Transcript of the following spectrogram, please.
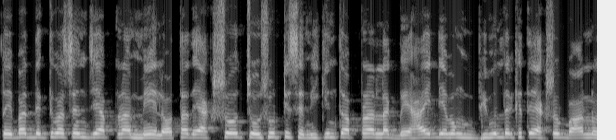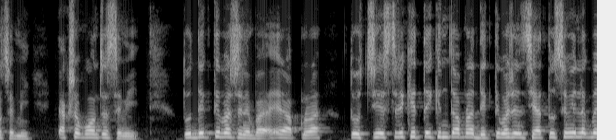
তো এবার দেখতে পাচ্ছেন যে আপনার মেল অর্থাৎ একশো চৌষট্টি সেমি কিন্তু আপনার লাগবে হাইট এবং ফিমেলদের ক্ষেত্রে একশো বাহান্ন সেমি একশো পঞ্চাশ সেমি তো দেখতে পাচ্ছেন এবার আপনারা, তো চেস্টের ক্ষেত্রে কিন্তু আপনারা দেখতে পাচ্ছেন ছিয়াত্তর সেমি লাগবে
